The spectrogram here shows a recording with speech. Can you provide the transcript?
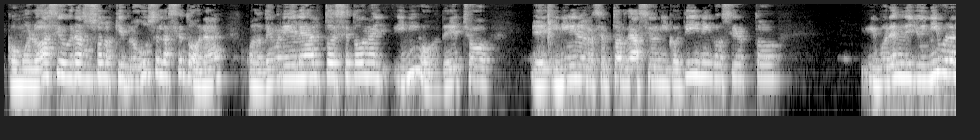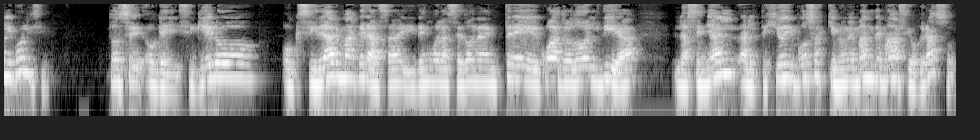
como los ácidos grasos son los que producen la cetona, cuando tengo niveles altos de cetona, inhibo. De hecho, eh, inhiben el receptor de ácido nicotínico, ¿cierto? Y por ende yo inhibo la lipólisis. Entonces, ok, si quiero oxidar más grasa y tengo la cetona en 3, 4, todo el día, la señal al tejido adiposo es que no me mande más ácidos grasos.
